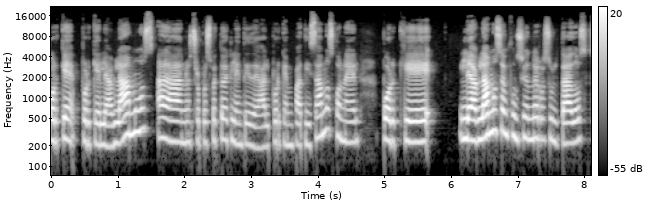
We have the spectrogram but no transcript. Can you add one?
¿por qué? Porque le hablamos a nuestro prospecto de cliente ideal, porque empatizamos con él, porque le hablamos en función de resultados,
